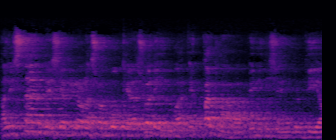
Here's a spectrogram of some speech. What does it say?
All'istante si aprirono la sua bocca e la sua lingua e parlava benedicendo Dio.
